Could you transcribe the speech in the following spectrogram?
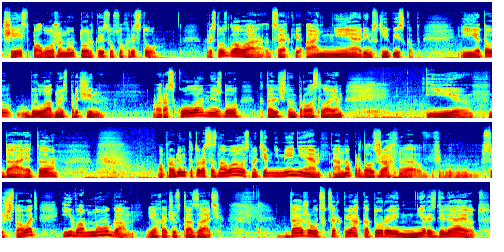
честь, положенную только Иисусу Христу. Христос глава церкви, а не римский епископ. И это было одной из причин раскола между католичеством и православием. И да, это проблема, которая осознавалась, но тем не менее она продолжала существовать. И во многом, я хочу сказать, даже вот в церквях, которые не разделяют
